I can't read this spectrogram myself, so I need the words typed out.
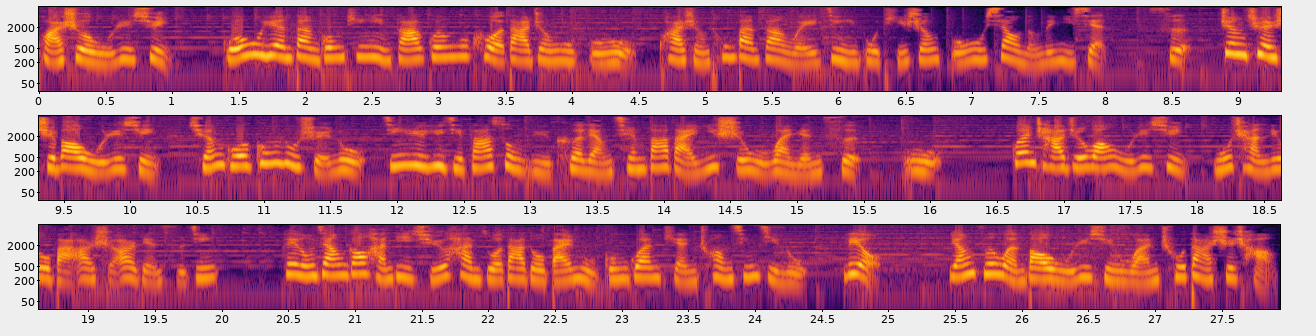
华社五日讯，国务院办公厅印发关乌扩大政务服务跨省通办范围，进一步提升服务效能的意见。四，证券时报五日讯，全国公路水路今日预计发送旅客两千八百一十五万人次。五，观察者网五日讯，亩产六百二十二点四斤，黑龙江高寒地区旱作大豆百亩攻关田创新纪录。六，扬子晚报五日讯，玩出大市场。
